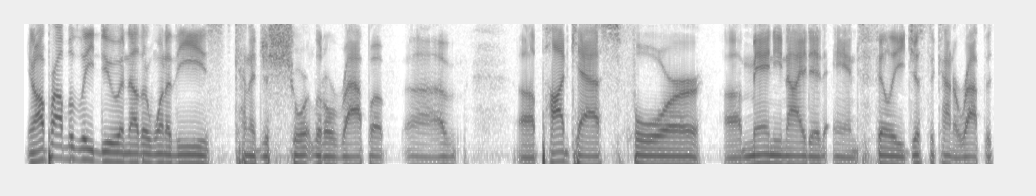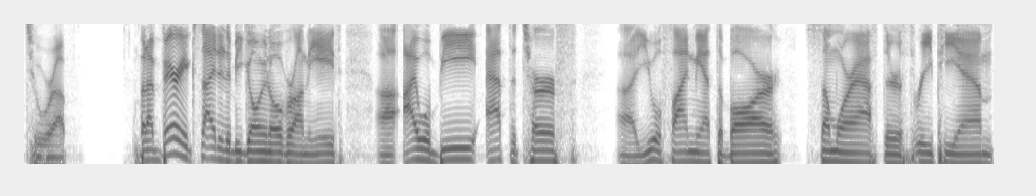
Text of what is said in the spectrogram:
you know, I'll probably do another one of these kind of just short little wrap up uh, uh, podcasts for uh, Man United and Philly just to kind of wrap the tour up. But I'm very excited to be going over on the 8th. Uh, I will be at the turf. Uh, you will find me at the bar somewhere after 3 p.m.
